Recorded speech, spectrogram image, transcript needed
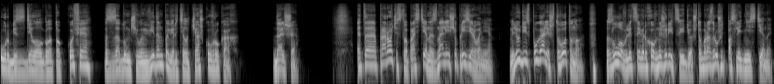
Урбис сделал глоток кофе, с задумчивым видом повертел чашку в руках. Дальше. Это пророчество про стены знали еще при зировании. Люди испугались, что вот оно, зло в лице верховной жрицы идет, чтобы разрушить последние стены.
